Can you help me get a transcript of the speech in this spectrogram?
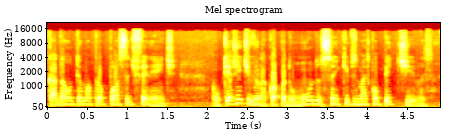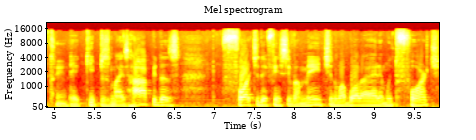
Cada um tem uma proposta diferente. o que a gente viu na Copa do Mundo são equipes mais competitivas, Sim. equipes mais rápidas, forte defensivamente, numa bola aérea muito forte.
